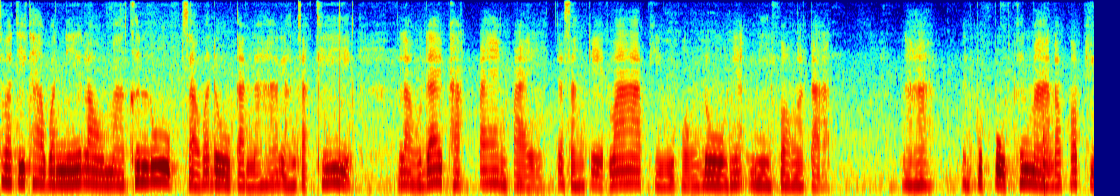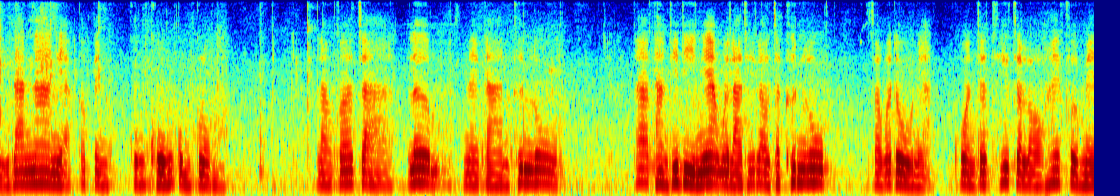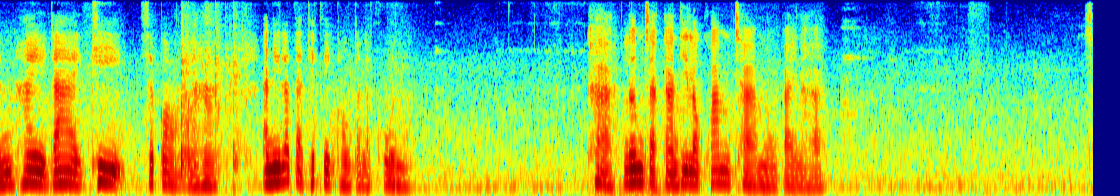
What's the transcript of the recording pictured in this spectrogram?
สวัสดีค่ะวันนี้เรามาขึ้นรูปสาวโดกันนะคะหลังจากที่เราได้พักแป้งไป จะสังเกตว่าผิวของโดเนี่ยมีฟองอากาศนะคะเป็นปุดๆขึ้นมาแล้วก็ผิวด้านหน้าเนี่ยก็เป็นโค้งๆกลมๆเราก็จะเริ่มในการขึ้นรูป ถ้าทางที่ดีเนี่ยเวลาที่เราจะขึ้นรูปสาวโดเนี่ยควรจะที่จะรอให้เฟอร์เมนต์ให้ได้ที่ ซะก่อนนะคะ อันนี้แล้วแต่เทคนิคของแต่ละคน ค่ะ เริ่มจากการที่เราคว่ำชามลงไปนะคะ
